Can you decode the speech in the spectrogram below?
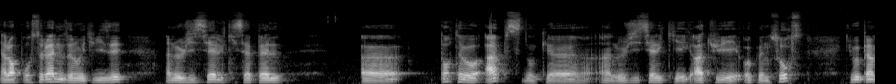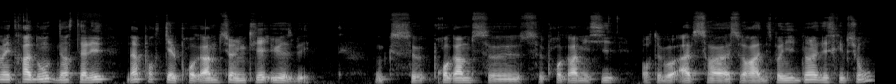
Alors pour cela, nous allons utiliser un logiciel qui s'appelle euh, Portable Apps, donc euh, un logiciel qui est gratuit et open source qui vous permettra donc d'installer n'importe quel programme sur une clé USB. Donc ce programme, ici, Portable sera, disponible dans la description.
